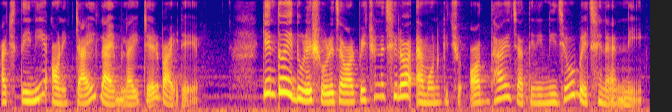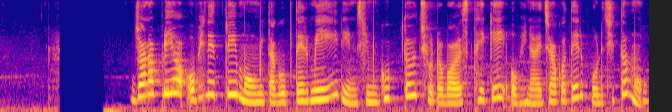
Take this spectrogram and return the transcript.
আজ তিনি অনেকটাই লাইমলাইটের বাইরে। কিন্তু এই দূরে সরে যাওয়ার পেছনে ছিল এমন কিছু অধ্যায় যা তিনি নিজেও বেছে নেননি। জনপ্রিয় অভিনেত্রী মৌমিতা গুপ্তের মেয়ে রিমঝিম গুপ্ত ছোট বয়স থেকেই অভিনয় জগতের পরিচিত মুখ।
